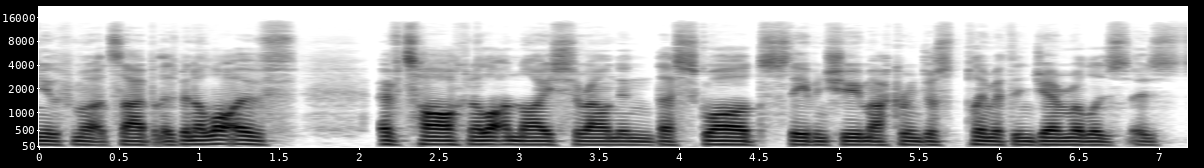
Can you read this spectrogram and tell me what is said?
newly promoted side, but there's been a lot of of talk and a lot of noise surrounding their squad, Stephen Schumacher, and just Plymouth in general as as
